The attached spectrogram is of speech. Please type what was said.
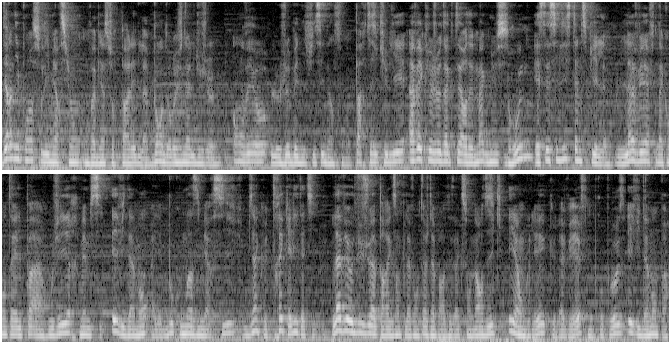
Dernier point sur l'immersion, on va bien sûr parler de la bande originale du jeu. En VO, le jeu bénéficie d'un son particulier avec le jeu d'acteur de Magnus Brun et Cecily Stenspiel. L'AVF n'a quant à elle pas à rougir, même si évidemment elle est beaucoup moins immersive, bien que très qualitative. La VO du jeu a par exemple l'avantage d'avoir des accents nordiques et anglais que l'AVF ne propose évidemment pas.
